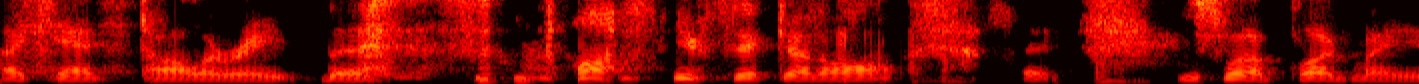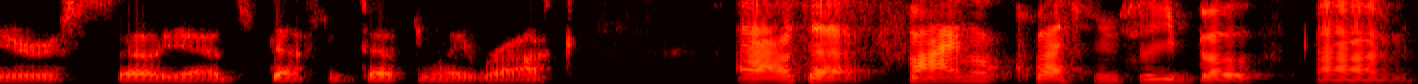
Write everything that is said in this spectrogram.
I can't tolerate the, the pop music at all. I just want to plug my ears. So yeah, it's definitely definitely rock. Uh, okay, final question for you both. Um,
